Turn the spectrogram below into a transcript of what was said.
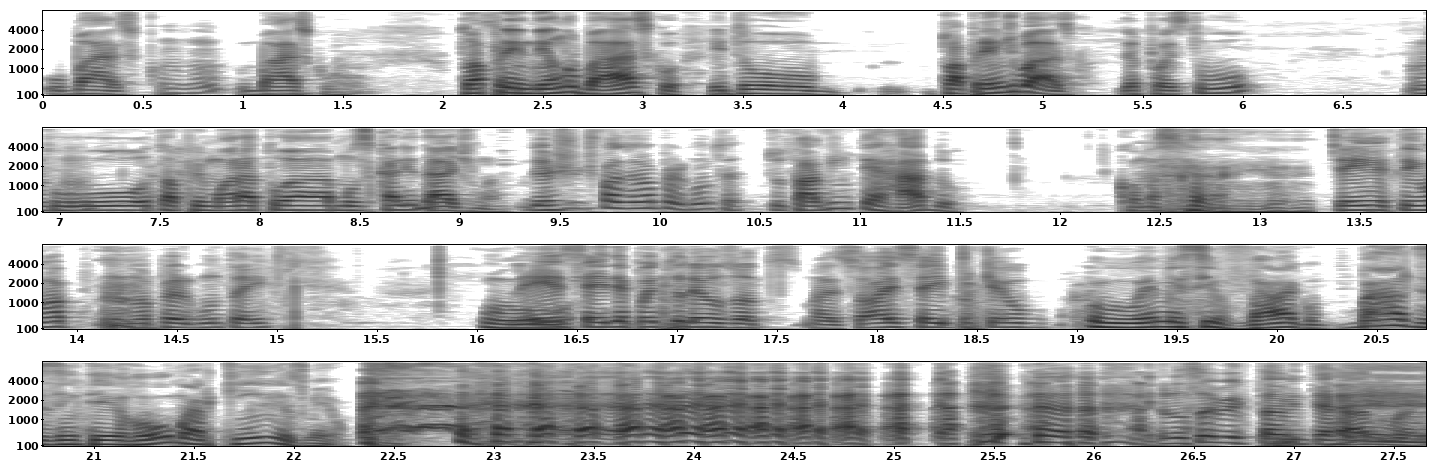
o básico Uhum. o básico. Tu aprendendo o básico e tu, tu aprende o básico. Depois tu, Uhum. tu aprimora a tua musicalidade, mano. Deixa eu te fazer uma pergunta. Tu tava enterrado? Como assim? Tem, tem uma, uma pergunta aí. O, Lê esse aí, depois tu lê os outros. Mas só esse aí, porque eu. o MC Vago, bah, desenterrou o Marquinhos, meu. eu não sabia que tava enterrado, mano.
